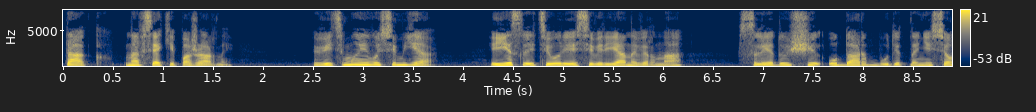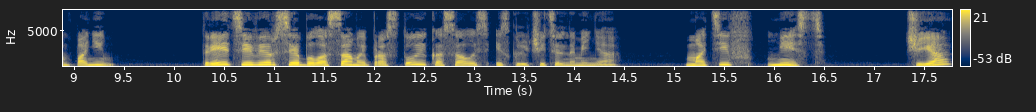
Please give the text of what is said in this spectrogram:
Так, на всякий пожарный. Ведь мы его семья, и если теория Северьяна верна, следующий удар будет нанесен по ним. Третья версия была самой простой и касалась исключительно меня. Мотив — месть. Чья?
